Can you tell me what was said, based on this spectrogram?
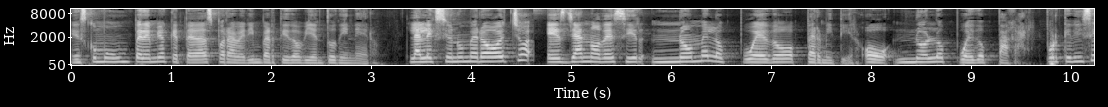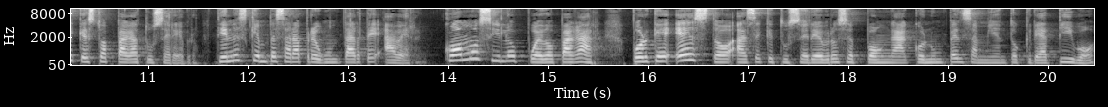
Es como un premio que te das por haber invertido bien tu dinero. La lección número 8 es ya no decir no me lo puedo permitir o no lo puedo pagar, porque dice que esto apaga tu cerebro. Tienes que empezar a preguntarte, a ver, ¿Cómo sí lo puedo pagar? Porque esto hace que tu cerebro se ponga con un pensamiento creativo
